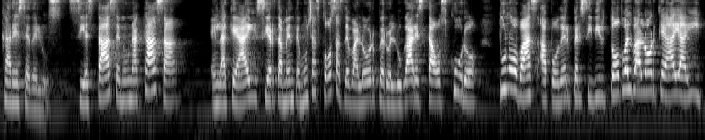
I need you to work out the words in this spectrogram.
carece de luz. Si estás en una casa, en la que hay ciertamente muchas cosas de valor, pero el lugar está oscuro, tú no vas a poder percibir todo el valor que hay ahí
